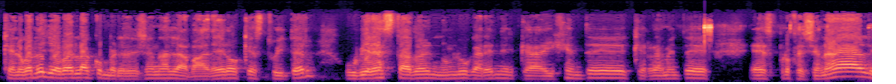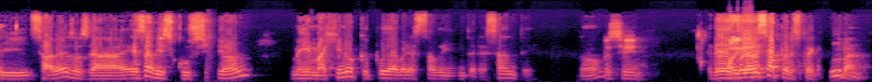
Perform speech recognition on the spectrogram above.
que en lugar de llevar la conversación al lavadero que es Twitter, hubiera estado en un lugar en el que hay gente que realmente es profesional y, ¿sabes? O sea, esa discusión me imagino que pudo haber estado interesante, ¿no? Pues sí. Desde esa perspectiva.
